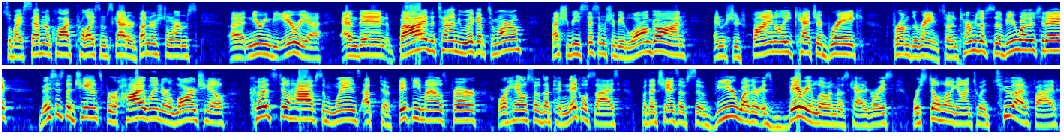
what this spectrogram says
So by 7 o'clock, probably some scattered thunderstorms uh, nearing the area. And then by the time you wake up tomorrow, that should be system should be long gone, and we should finally catch a break from the rain. So in terms of severe weather today, this is the chance for high wind or large hail. Could still have some winds up to 50 miles per hour or hailstones up to nickel size, but the chance of severe weather is very low in those categories. We're still holding on to a 2 out of 5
